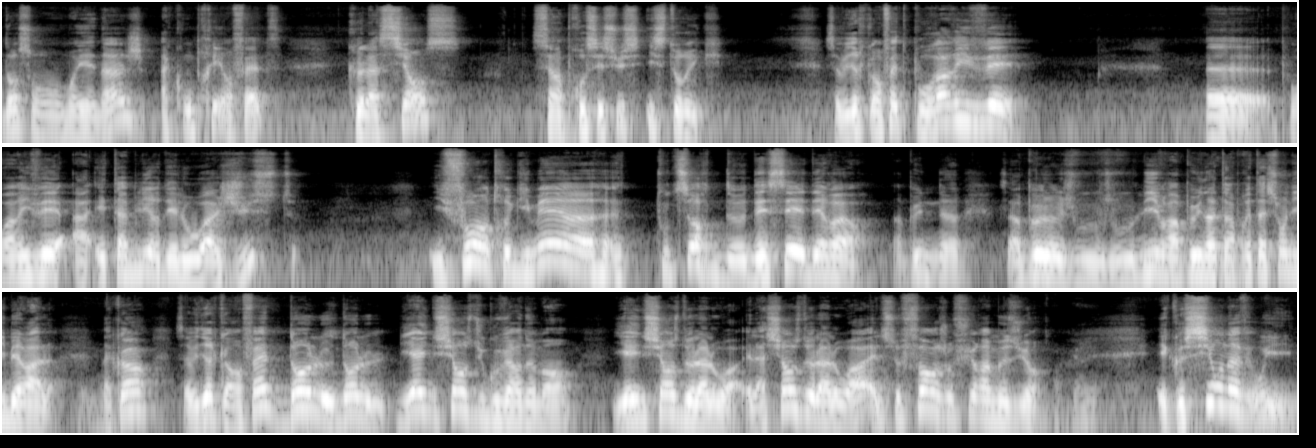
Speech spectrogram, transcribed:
dans son Moyen Âge, a compris en fait que la science, c'est un processus historique. Ça veut dire qu'en fait, pour arriver, euh, pour arriver à établir des lois justes, il faut entre guillemets euh, toutes sortes de- d'essais et d'erreurs. C'est un peu, je vous, livre un peu une interprétation libérale, d'accord? Ça veut dire qu'en fait, dans le, dans le, il y a une science du gouvernement, il y a une science de la loi, et la science de la loi, elle se forge au fur et à mesure. Et que si on avait, oui,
